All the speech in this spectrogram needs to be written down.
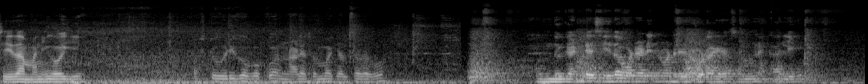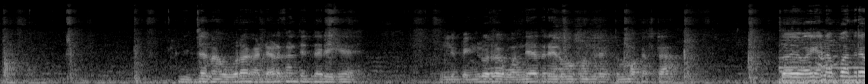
ಸೀದಾ ಮನೆಗೆ ಹೋಗಿ. ಫಸ್ಟ್ ಊರಿಗೆ ಹೋಗ್ಬೇಕು. ನಾಳೆ ತುಂಬ ಕೆಲಸ ಅದಾವು. ಒಂದು ಗಂಟೆ ಸೀದಾ ಓಡಾಡಿ ನೋಡ್ರಿ ರೋಡಾಗೆ ಸುಮ್ಮನೆ ಖಾಲಿ. ನಿಜ ನಾವು ಊರಾಗ ಅಡ್ಡಾಡ್ಕೊಂತಿದ್ದರಿಗೆ ಇಲ್ಲಿ ಬೆಂಗಳೂರಾಗ ಒಂದೇ ಹತ್ರ ಇರ್ಬೇಕು ಅಂದರೆ ತುಂಬ ಕಷ್ಟ. ಸೊ ಇವಾಗ ಏನಪ್ಪ ಅಂದರೆ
